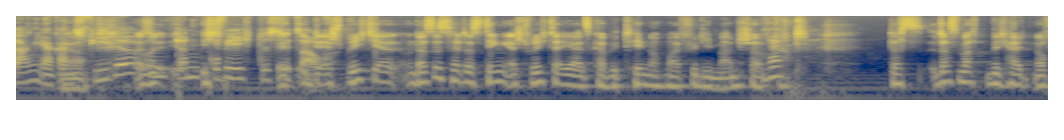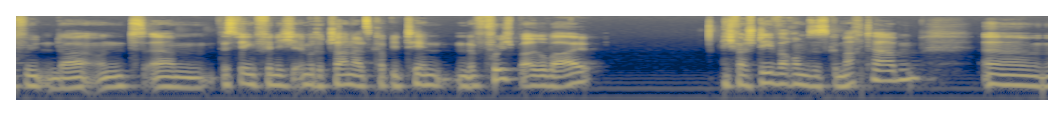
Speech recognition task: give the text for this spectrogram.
sagen ja ganz ja, viele also und dann probiere ich das jetzt auch. Er spricht ja, und das ist halt das Ding, er spricht ja als Kapitän nochmal für die Mannschaft. Ja. Das, das macht mich halt noch wütender. Und ähm, deswegen finde ich Emre Can als Kapitän eine furchtbare Wahl. Ich verstehe, warum sie es gemacht haben. Äh,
